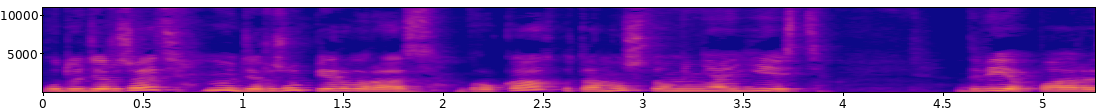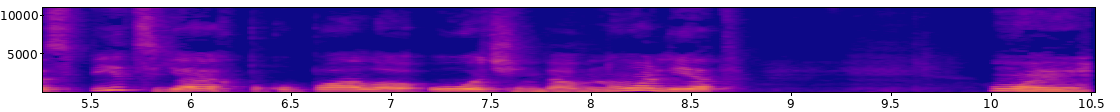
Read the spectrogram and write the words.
буду держать, ну, держу первый раз в руках, потому что у меня есть Две пары спиц, я их покупала очень давно, лет, ой,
